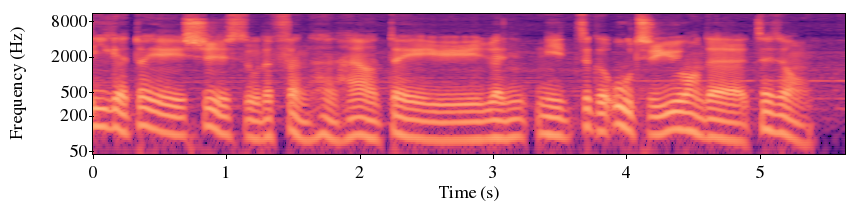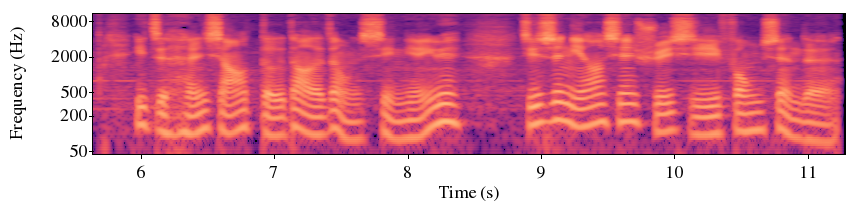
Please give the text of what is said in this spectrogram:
第一个对世俗的愤恨，还有对于人你这个物质欲望的这种一直很想要得到的这种信念。因为其实你要先学习丰盛的。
